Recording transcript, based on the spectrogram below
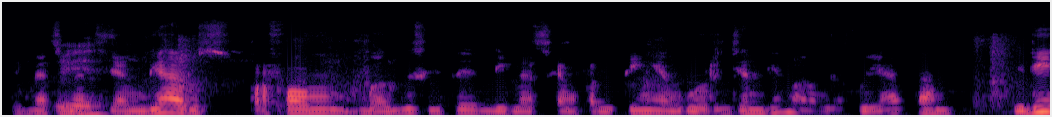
di match-match Yes. yang dia harus perform bagus gitu di match yang penting yang urgent dia malah nggak kelihatan jadi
